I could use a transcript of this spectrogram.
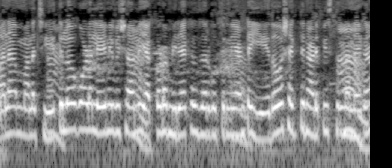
మన మన చేతిలో కూడా లేని విషయాలు ఎక్కడో మిరాకలు జరుగుతున్నాయి అంటే ఏదో శక్తి నడిపిస్తుందనేగా.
